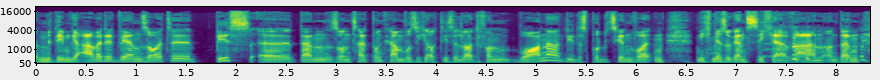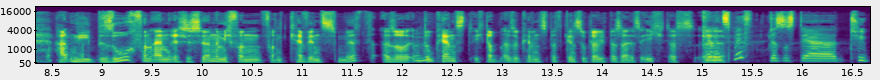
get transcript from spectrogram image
mit dem gearbeitet werden sollte, bis äh, dann so ein Zeitpunkt kam, wo sich auch diese Leute von Warner, die das produzieren wollten, nicht mehr so ganz sicher waren. Und dann hatten die Besuch von einem Regisseur, nämlich von, von Kevin Smith. Also mhm. du kennst, ich glaube, also Kevin Smith kennst du, glaube ich, besser als ich. Das, äh, Kevin äh, Smith, das ist der Typ,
